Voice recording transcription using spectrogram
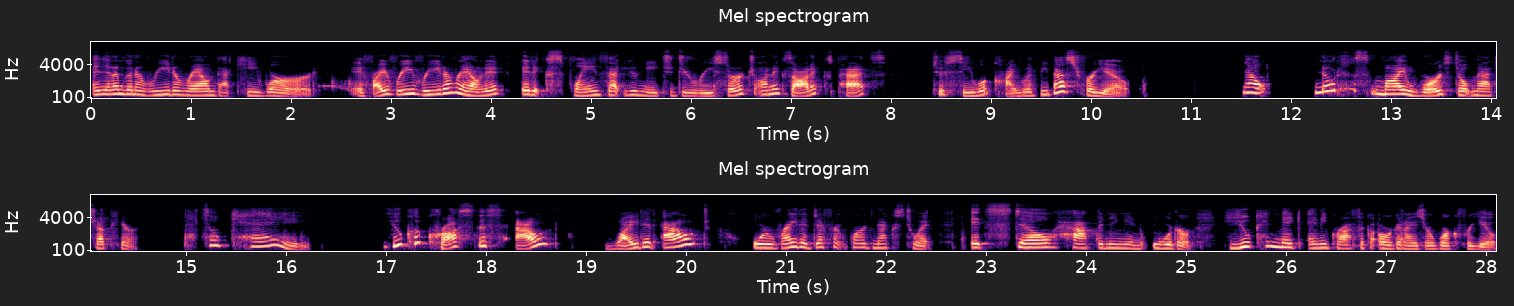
and then I'm going to read around that keyword. If I reread around it, it explains that you need to do research on exotic pets to see what kind would be best for you. Now, Notice my words don't match up here. That's okay. You could cross this out, white it out, or write a different word next to it. It's still happening in order. You can make any graphic organizer work for you.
